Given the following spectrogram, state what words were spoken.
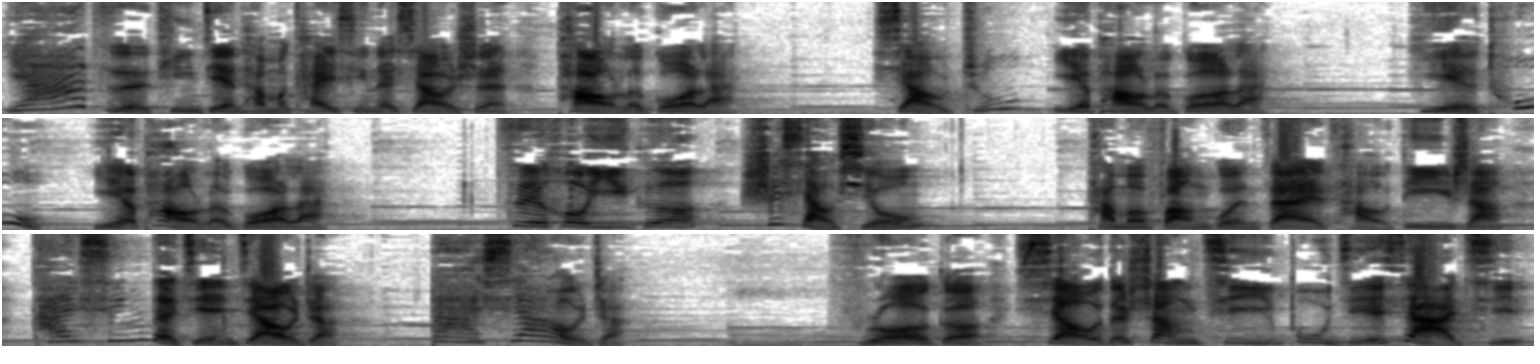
鸭子听见他们开心的笑声，跑了过来。小猪也跑了过来，野兔也跑了过来，最后一个是小熊。它们翻滚在草地上，开心的尖叫着，大笑着。Frog 笑得上气不接下气，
